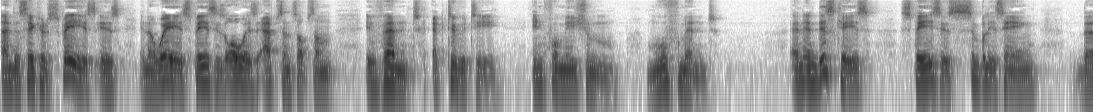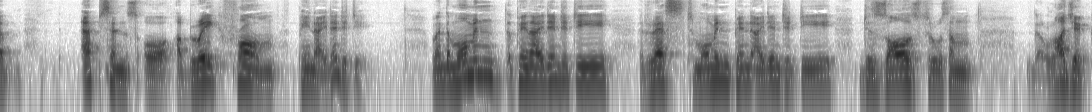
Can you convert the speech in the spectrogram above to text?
And the sacred space is, in a way, space is always absence of some event, activity, information, movement, and in this case, space is simply saying the absence or a break from pain identity. When the moment the pain identity rests, moment pain identity dissolves through some logic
